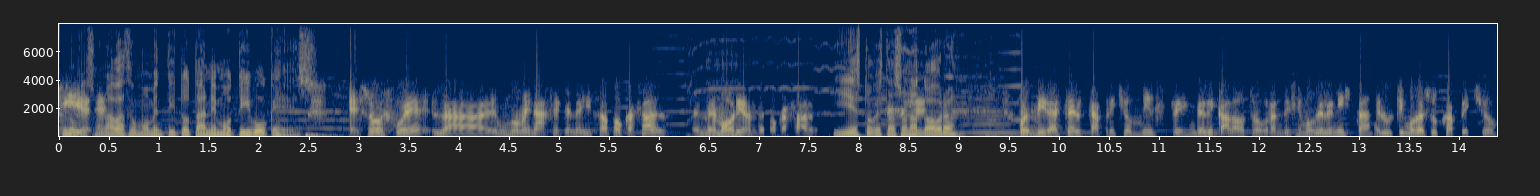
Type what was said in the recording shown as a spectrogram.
Sí, lo que eh, sonaba hace un momentito tan emotivo que es. Eso fue un homenaje que le hizo a Pocasal, en memoria de Pocasal. ¿Y esto que está sonando ahora? Pues mira, este es el Capricho Milstein, dedicado a otro grandísimo violinista, el último de sus caprichos,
